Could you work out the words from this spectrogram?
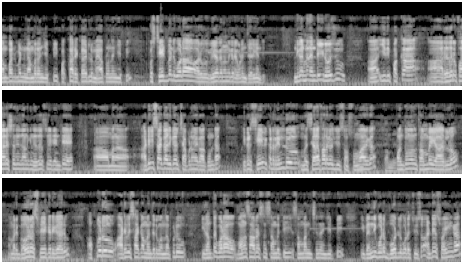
కంపార్ట్మెంట్ నెంబర్ అని చెప్పి పక్కా రికార్డులు మ్యాప్ ఉందని చెప్పి ఒక స్టేట్మెంట్ కూడా వారు వివేకానంద గారు ఇవ్వడం జరిగింది. ఎందుకంటే అంటే ఈరోజు ఇది పక్కా రిజర్వ్ ఫారెస్ట్ అనే దానికి నిదర్శనం ఏంటంటే మన అటవీ శాఖ అధికారులు చెప్పడమే కాకుండా ఇక్కడ సేమ్ ఇక్కడ రెండు శిలాఫాలుగా చూసాం. సుమారుగా పంతొమ్మిది వందల తొంభై ఆరులో మరి గౌరవ స్పీకర్ గారు అప్పుడు అటవీ శాఖ మంత్రిగా ఉన్నప్పుడు ఇదంతా కూడా వన సంరక్షణ సమితి సంబంధించిందని చెప్పి ఇవన్నీ కూడా బోర్డులు కూడా చూసాం. అంటే స్వయంగా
